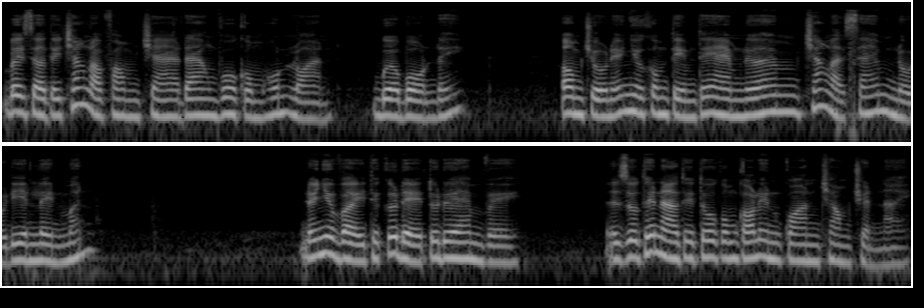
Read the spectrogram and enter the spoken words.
Bây giờ thì chắc là phòng trà đang vô cùng hỗn loạn Bừa bồn đấy. Ông chủ nếu như không tìm thấy em nữa em Chắc là sẽ em nổi điên lên mất. Nếu như vậy thì cứ để tôi đưa em về. Dù thế nào thì tôi cũng có liên quan trong chuyện này.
